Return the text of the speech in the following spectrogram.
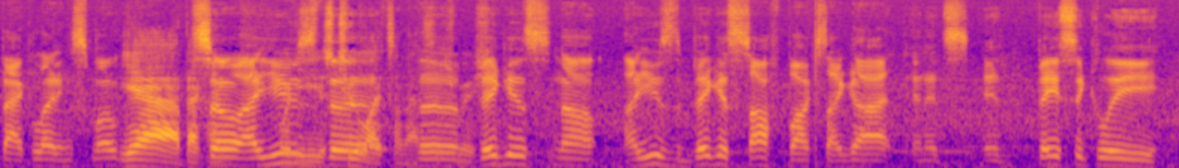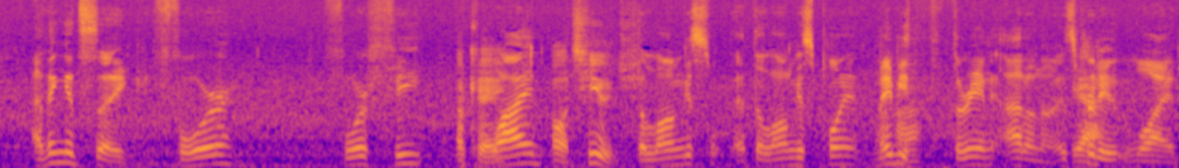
backlighting smoke. yeah so I use use the, two lights on that the situation. biggest no, I use the biggest softbox I got, and it's it basically I think it's like four four feet okay wide. Oh, it's huge. The longest at the longest point, maybe Uh-huh. three. And I don't know. It's Yeah. pretty wide,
